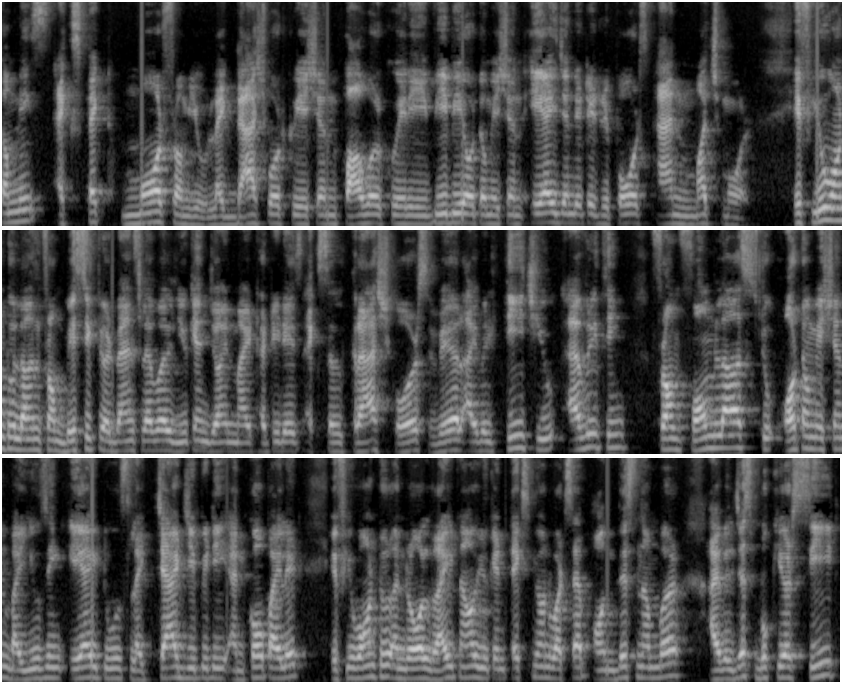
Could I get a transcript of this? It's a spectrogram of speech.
companies expect more from you like dashboard creation, Power Query, VB automation, AI generated reports, and much more. If you want to learn from basic to advanced level, you can join my 30 days Excel crash course where I will teach you everything from formulas to automation by using AI tools like ChatGPT and Copilot. If you want to enroll right now, you can text me on WhatsApp on this number. I will just book your seat.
